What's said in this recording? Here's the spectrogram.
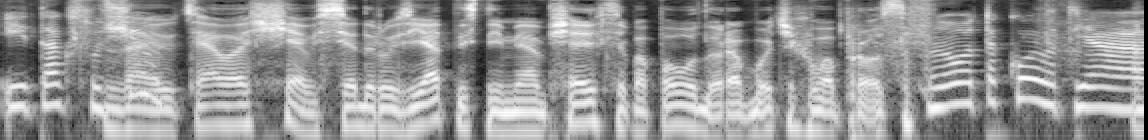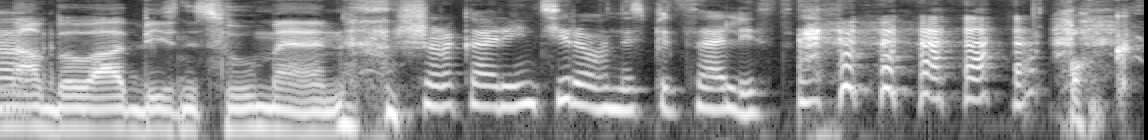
и так случилось... Да, у тебя вообще все друзья, ты с ними общаешься по поводу рабочих вопросов. Ну, вот такой вот я... Она была бизнес-вумен. Широкоориентированный специалист. Ок.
